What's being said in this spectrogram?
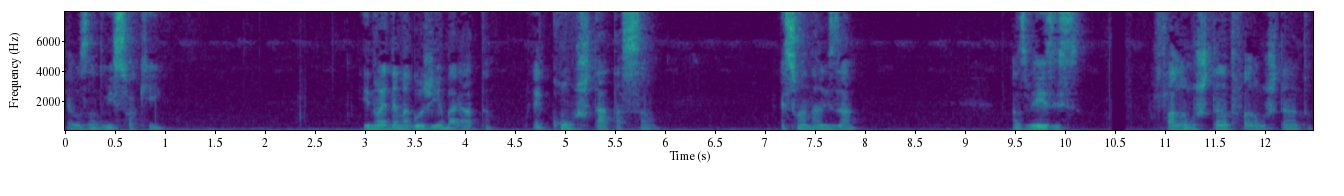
É usando isso aqui. E não é demagogia barata, é constatação. É só analisar. Às vezes, falamos tanto, falamos tanto,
